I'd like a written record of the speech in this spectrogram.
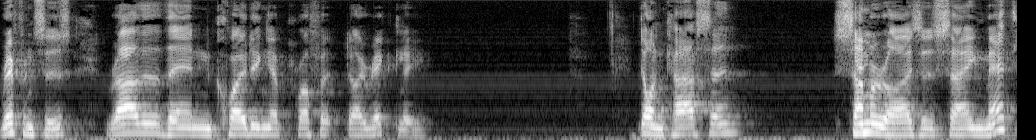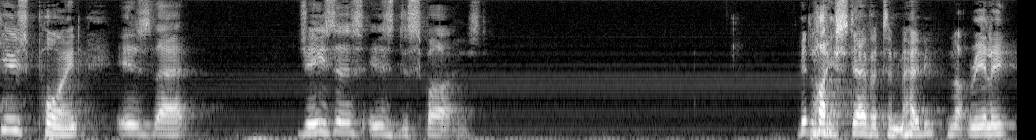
references rather than quoting a prophet directly. Don Carson summarizes saying Matthew's point is that Jesus is despised. A bit like Staverton, maybe, not really.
